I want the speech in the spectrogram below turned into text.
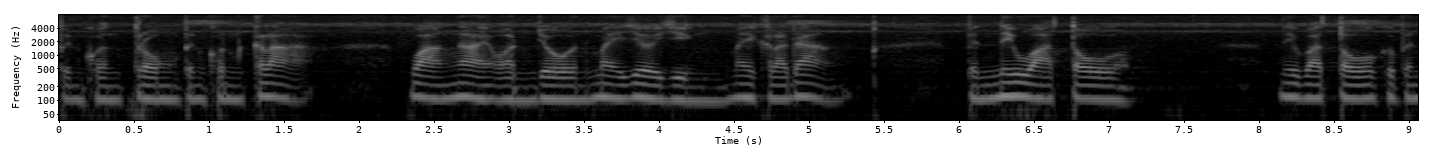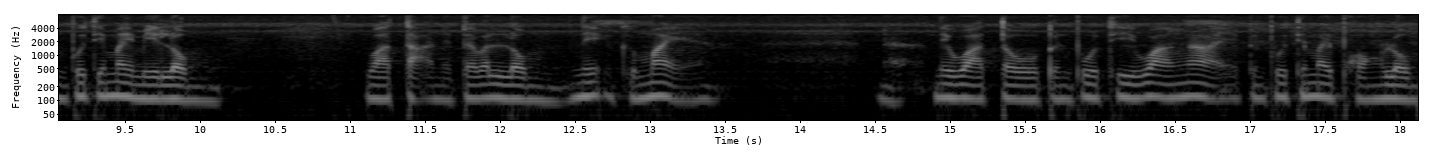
เป็นคนตรง เป็นคนกล้าว่าง่ายอ่อนโยน ไม่เย่อหยิ่ง ไม่กระด้าง เป็นนิวาโต นิวาโตคือเป็นผู้ที่ไม่มีลม วาตะเนี่ยแปลว่าลมนี่คือไม่นะนิวาโตเป็นผู้ที่ว่าง่าย เป็นผู้ที่ไม่พองลม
